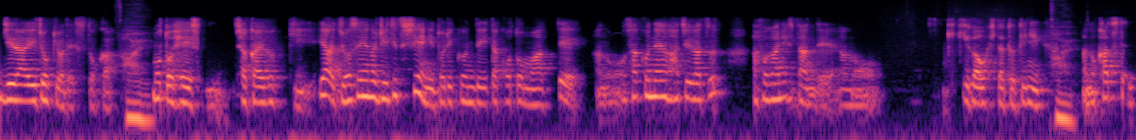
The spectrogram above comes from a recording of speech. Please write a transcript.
地雷除去ですとか、はい、元兵士の社会復帰や女性の自立支援に取り組んでいたこともあって、あの昨年8月、アフガニスタンであの危機が起きたときに、はい、あのかつての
